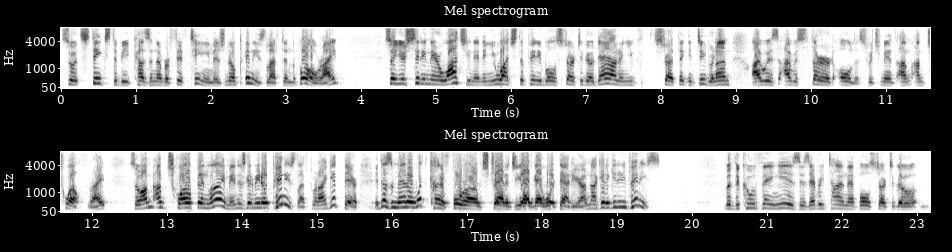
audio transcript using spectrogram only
So it stinks to be cousin number 15. There's no pennies left in the bowl, right? So you're sitting there watching it, and you watch the penny bowl start to go down, and you start thinking, dude, when I'm, I was, I was third oldest, which meant I'm, I'm 12th, right? So I'm, I'm 12th in line, man. There's going to be no pennies left when I get there. It doesn't matter what kind of forearm strategy I've got worked out here. I'm not going to get any pennies. But the cool thing is, is every time that bowl start to go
